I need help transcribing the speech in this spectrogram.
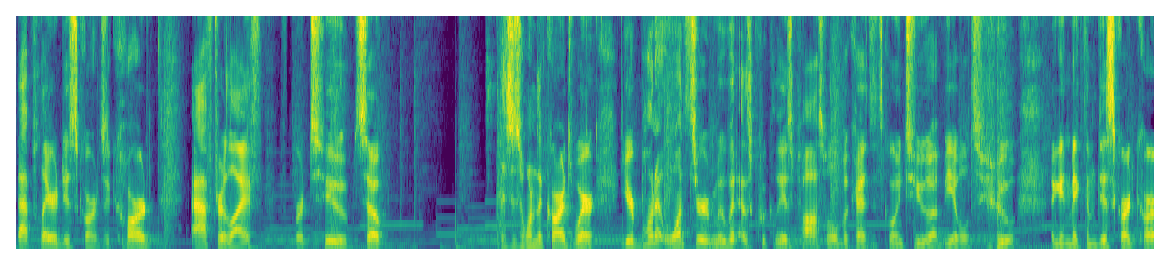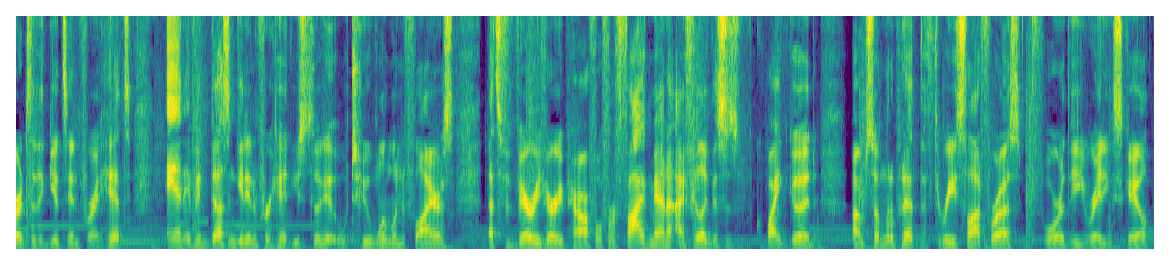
that player discards a card, Afterlife, for 2. So this is one of the cards where your opponent wants to remove it as quickly as possible because it's going to uh, be able to, again, make them discard cards so that it gets in for a hit. And if it doesn't get in for a hit, you still get two 1-1 flyers. That's very, very powerful. For 5 mana, I feel like this is quite good. Um, so I'm going to put at the 3 slot for us for the rating scale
